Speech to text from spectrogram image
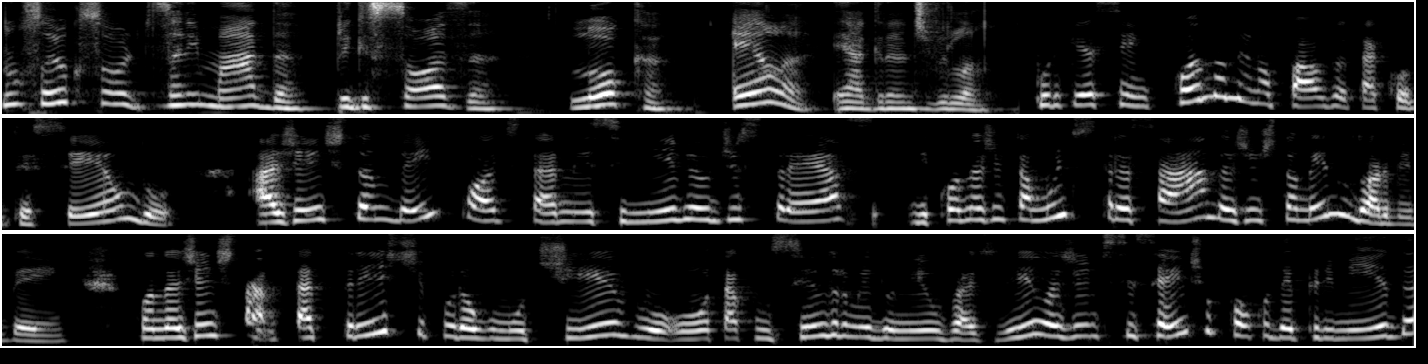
não sou eu que sou desanimada, preguiçosa, louca. Ela é a grande vilã. Porque assim, quando a menopausa está acontecendo, a gente também pode estar nesse nível de estresse. E quando a gente está muito estressada, a gente também não dorme bem. Quando a gente está tá triste por algum motivo, ou está com síndrome do ninho vazio, a gente se sente um pouco deprimida,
